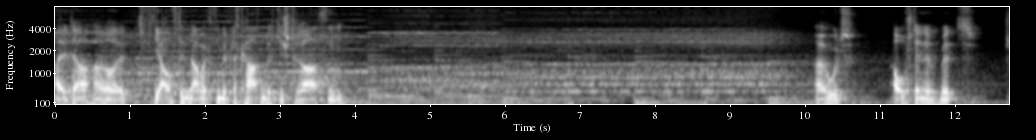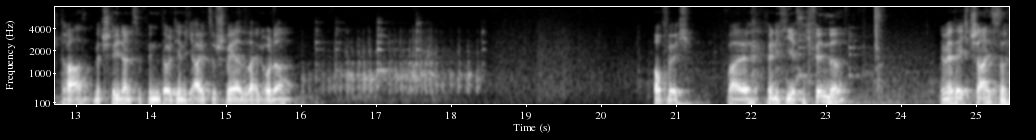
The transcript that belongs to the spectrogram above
Alter Harold. Die Aufstände arbeiten mit Plakaten durch die Straßen. Na gut. Aufstände mit Straßen, mit Schildern zu finden, sollte ja nicht allzu schwer sein, oder? Hoffe ich. Weil, wenn ich die jetzt nicht finde, dann wäre es echt scheiße.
